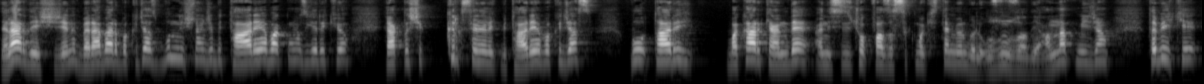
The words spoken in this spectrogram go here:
neler değişeceğini beraber bakacağız. Bunun için önce bir tarihe bakmamız gerekiyor. Yaklaşık 40 senelik bir tarihe bakacağız. Bu tarih bakarken de hani sizi çok fazla sıkmak istemiyorum böyle uzun uzun diye anlatmayacağım. Tabii ki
